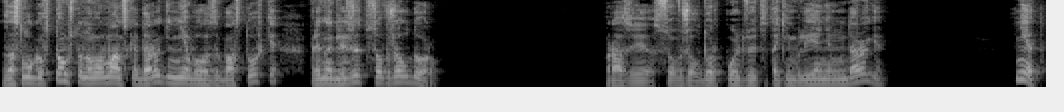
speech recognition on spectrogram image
Заслуга в том, что на Мурманской дороге не было забастовки, — принадлежит Совжелдору. Разве Совжелдор пользуется таким влиянием на дороге? Нет,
